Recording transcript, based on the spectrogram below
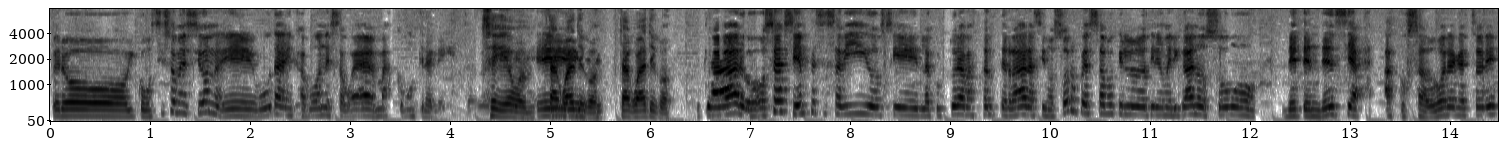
Pero, y como se hizo mención, eh, puta, en Japón esa weá es más común que la cresta. Sí, weón, está acuático, está acuático. Claro, o sea, siempre se ha sabido, si la cultura es bastante rara, si nosotros pensamos que los latinoamericanos somos de tendencia acosadora, ¿cachai?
